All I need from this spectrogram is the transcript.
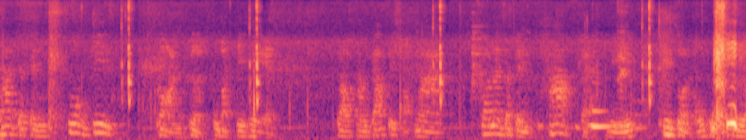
น่าจะเป็นช่วงที่ก่อนเกิดอุบัติเหตุ เราทำกราฟิกออกมา ก็น่าจะเป็นภาพแบบนี้ที่ส่วนของหัวเรือ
